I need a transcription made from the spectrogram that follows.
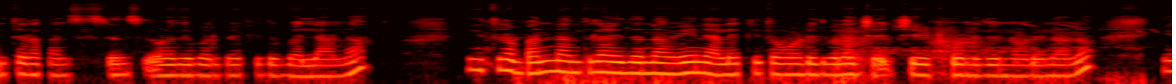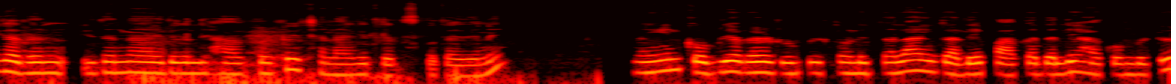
ಈ ಥರ ಕನ್ಸಿಸ್ಟೆನ್ಸಿ ಒಳಗೆ ಬರಬೇಕು ಇದು ಬೆಲ್ಲನ. ಈ ಥರ ಬಂದ ನಂತರ ಇದನ್ನು ನಾವು ಏನು ಏಲಕ್ಕಿ ತೊಗೊಂಡಿದ್ವಲ್ಲ, ಜಜ್ಜಿ ಇಟ್ಕೊಂಡಿದ್ದೀನಿ ನೋಡಿ ನಾನು. ಈಗ ಅದನ್ನು ಇದನ್ನು ಇದರಲ್ಲಿ ಹಾಕಿಬಿಟ್ಟು ಚೆನ್ನಾಗಿ ತಿರುಗಿಸ್ಕೊತಾ ಇದ್ದೀನಿ. ನಾನು ಏನು ಕೊಬ್ಬರಿ ರುಬ್ಬಿ ರುಬ್ಬಿಟ್ಕೊಂಡಿದ್ನಲ್ಲ ಈಗ ಅದೇ ಪಾಕದಲ್ಲಿ ಹಾಕೊಂಡ್ಬಿಟ್ಟು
